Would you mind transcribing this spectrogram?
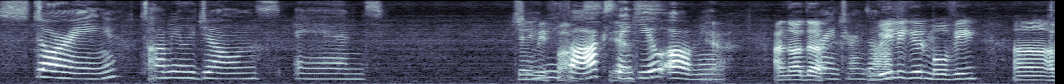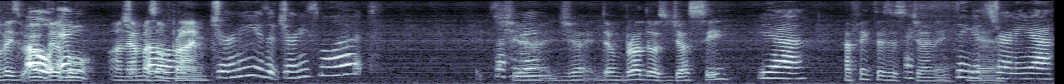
starring Tommy Lee Jones and Jamie Jamie Foxx, Foxx. Thank you. Oh man, Yeah, another brain turns off. really good movie. Uh, Oh, on Amazon oh, Prime. Jurnee is it Jurnee Smollett? that her name? The brother was Jussie. Yeah, I think this is I Jurnee. I think it's. Jurnee. Yeah.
